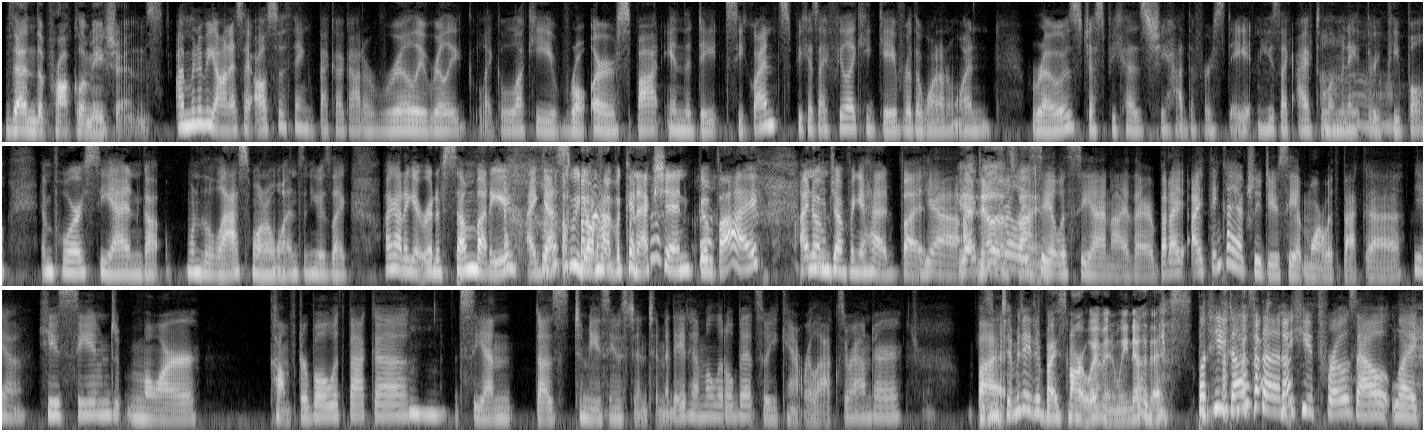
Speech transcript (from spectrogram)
than the proclamations. I'm gonna be honest. I also think Becca got a really, really like lucky role or spot in the date sequence because I feel like he gave her the one-on-one rose just because she had the first date, and he's like, I have to eliminate three people. And poor CN got one of the last one-on-ones, and he was like, I got to get rid of somebody. I guess we don't have a connection. Goodbye. I know I'm jumping ahead, but Yeah, Yeah, I no, didn't that's really fine. see it with CN either, but I, I think I actually do see it more with Becca. yeah. He seemed more comfortable with Becca. Mhm. CN does to me seems to intimidate him a little bit, so he can't relax around her. True. He's intimidated by smart women. We know this. But he does then he throws out like,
